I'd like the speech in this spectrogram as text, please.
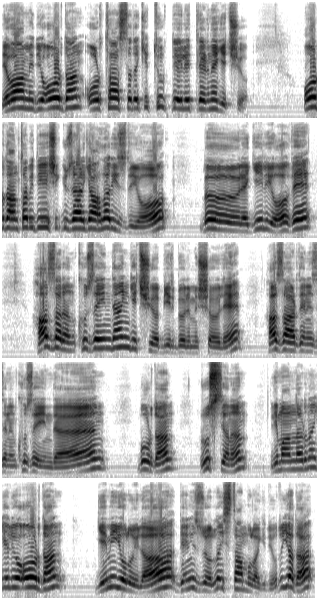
Devam ediyor. Oradan Orta Asya'daki Türk devletlerine geçiyor. Oradan tabi değişik güzergahlar izliyor. Böyle geliyor ve Hazar'ın kuzeyinden geçiyor bir bölümü şöyle. Hazar Denizi'nin kuzeyinden buradan Rusya'nın limanlarına geliyor. Oradan gemi yoluyla, deniz yoluyla İstanbul'a gidiyordu. Ya da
